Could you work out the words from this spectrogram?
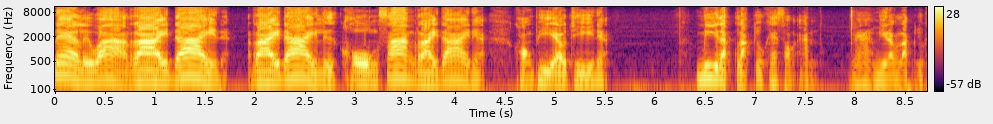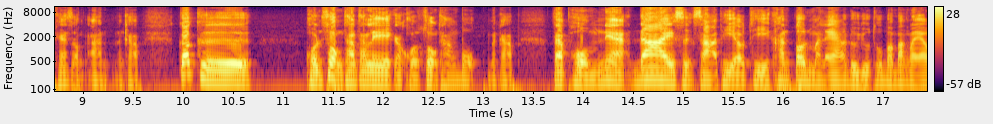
แน่ ๆ เลยว่ารายได้เนี่ยรายได้หรือโครงสร้างรายได้เนี่ยของ PLT เนี่ยมีหลักๆอยู่แค่ 2 อันอ่ามีหลักๆอยู่แค่ 2 อันนะครับ ก็คือขนส่งทางทะเลกับขนส่งทางบกนะครับ แต่ผมเนี่ยได้ศึกษา PLT ขั้นต้นมาแล้วดู YouTube มาบ้างแล้ว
